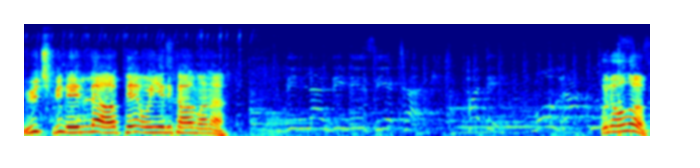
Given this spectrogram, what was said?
3050 AP 17k mana. Bu ne oğlum?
